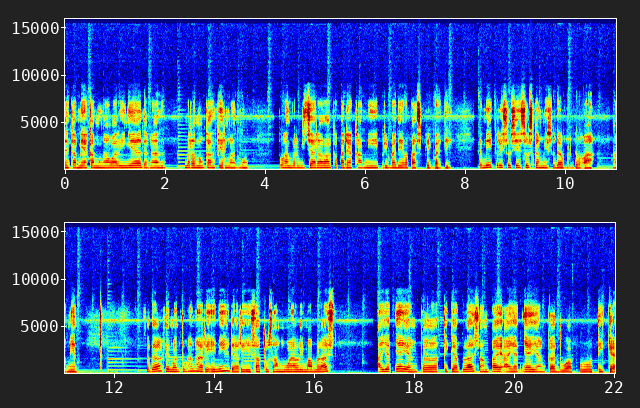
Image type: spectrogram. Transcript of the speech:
dan kami akan mengawalinya dengan merenungkan firman-Mu. Tuhan berbicaralah kepada kami pribadi lepas pribadi. Demi Kristus Yesus kami sudah berdoa. Amin. Saudara firman Tuhan hari ini dari 1 Samuel 15 ayatnya yang ke-13 sampai ayatnya yang ke-23.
